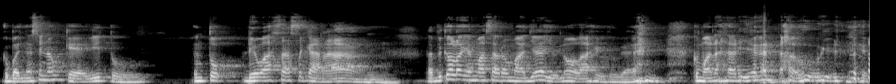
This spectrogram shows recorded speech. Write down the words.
Kebanyakan sih aku kayak gitu. Untuk dewasa sekarang. Hmm. Tapi kalau yang masa remaja, you know lah gitu kan. Ke mana harinya kan tahu gitu.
